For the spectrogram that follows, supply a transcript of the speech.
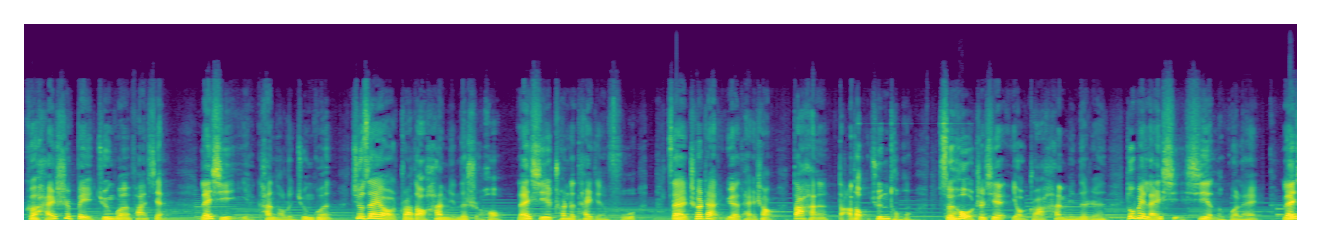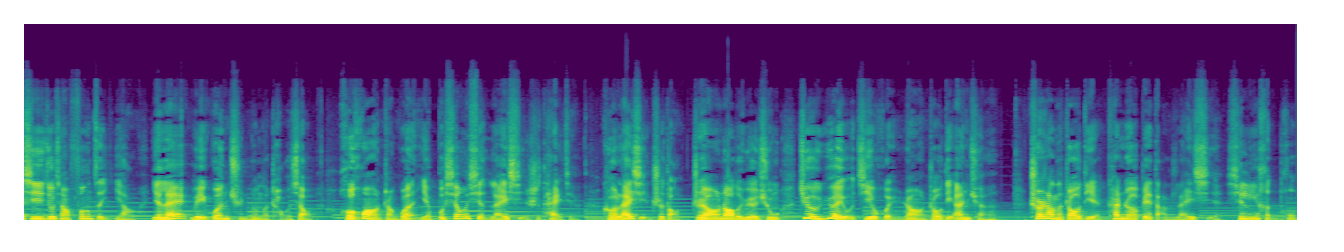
可还是被军官发现。来喜也看到了军官，就在要抓到汉民的时候，来喜穿着太监服，在车站月台上大喊“打倒军统”。随后，这些要抓汉民的人都被来喜吸引了过来。来喜就像疯子一样，引来围观群众的嘲笑。何况长官也不相信来喜是太监。可来喜知道，只要闹得越凶，就越有机会让招娣安全。车上的招娣看着被打的来喜，心里很痛。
